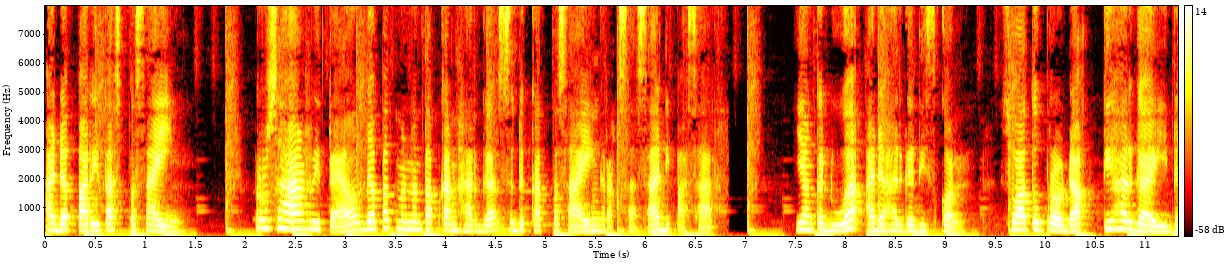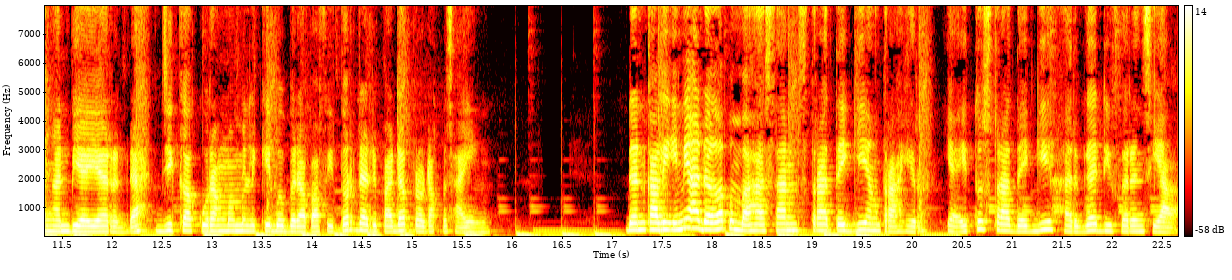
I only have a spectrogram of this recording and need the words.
ada paritas pesaing. Perusahaan retail dapat menetapkan harga sedekat pesaing raksasa di pasar. Yang kedua ada harga diskon. Suatu produk dihargai dengan biaya rendah jika kurang memiliki beberapa fitur daripada produk pesaing. Dan kali ini adalah pembahasan strategi yang terakhir, yaitu strategi harga diferensial.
